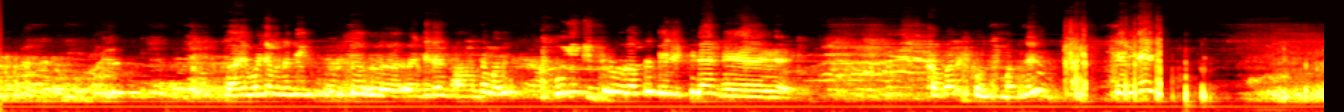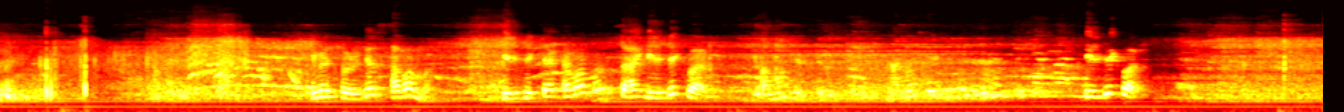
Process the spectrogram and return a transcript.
Naim hocamıza bir kısa e, önceden anlatamadık. Bugünkü programda belirtilen e, kapanış konuşması, seminer Kime soracağız? Tamam mı? Gelecekler tamam mı? Daha gelecek var mı? Gelecek var.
